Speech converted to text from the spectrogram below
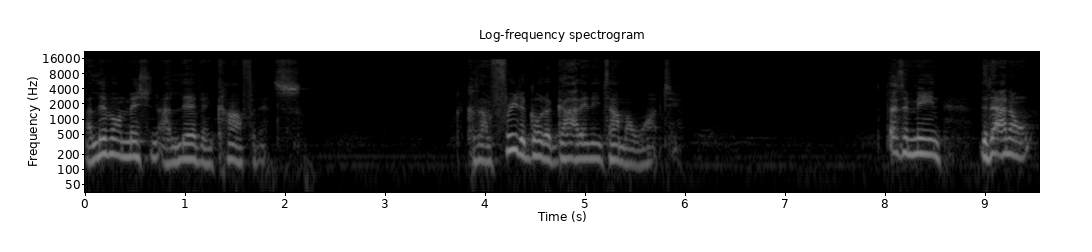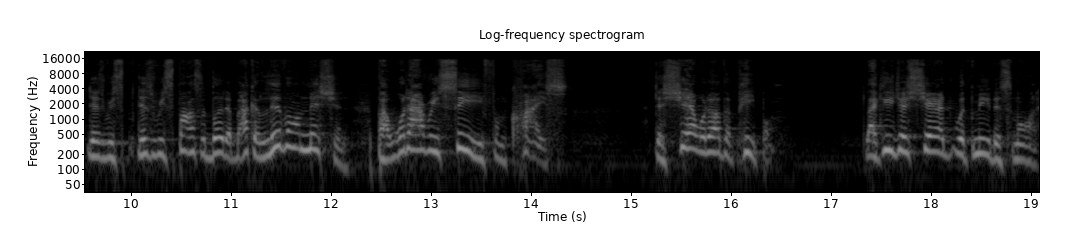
I live on mission, I live in confidence. Because I'm free to go to God anytime I want to. Doesn't mean that I don't, there's, there's responsibility, but I can live on mission by what I receive from Christ to share with other people, like you just shared with me this morning.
